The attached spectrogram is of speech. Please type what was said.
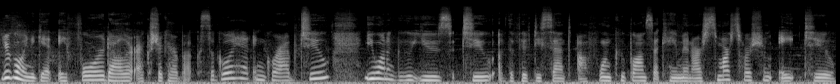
You're going to get a $4 extra care buck. So go ahead and grab two. You want to use two of the 50 cent off one coupons that came in our Smart Source from 8 2.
